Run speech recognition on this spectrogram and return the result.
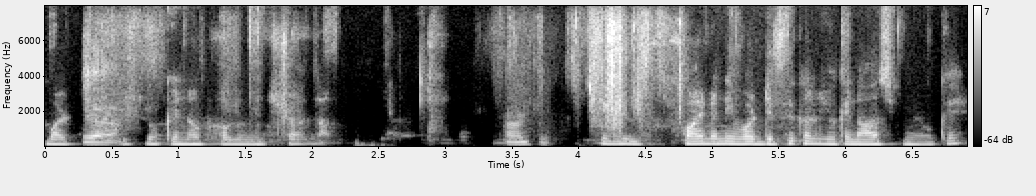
but yeah, it's okay, no problem, inshallah. okay, If you find any word difficult, you can ask me, okay?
